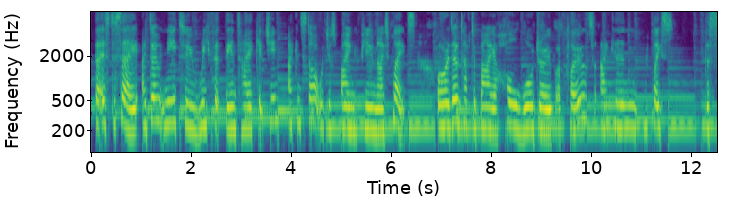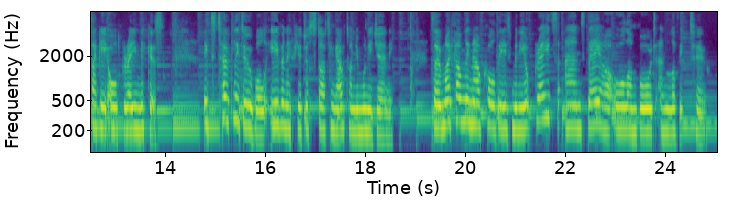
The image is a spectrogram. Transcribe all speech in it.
That is to say, I don't need to refit the entire kitchen. I can start with just buying a few nice plates. Or I don't have to buy a whole wardrobe of clothes. I can replace the saggy old grey knickers. It's totally doable, even if you're just starting out on your money journey. So, my family now call these mini upgrades, and they are all on board and love it too.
